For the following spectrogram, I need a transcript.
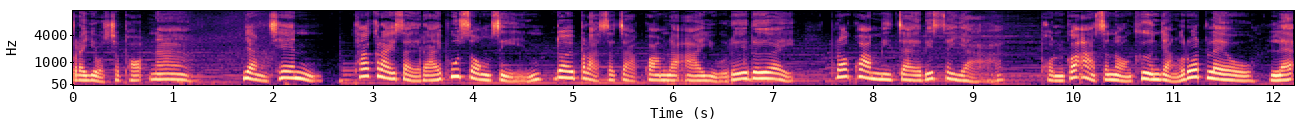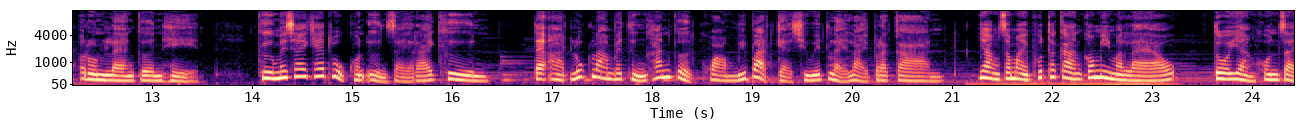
ประโยชน์เฉพาะหน้า อย่างเช่น ถ้าใครใส่ร้ายผู้ทรงศีลโดยปราศจากความละอายอยู่เรื่อยๆ เพราะความมีใจริษยา ผลก็อาจสนองคืนอย่างรวดเร็ว และรุนแรงเกินเหตุ คือไม่ใช่แค่ถูกคนอื่นใส่ร้ายคืน แต่อาจลุกลามไปถึงขั้นเกิดความวิบัติแก่ชีวิตหลาย ๆ ประการ อย่างสมัยพุทธกาลก็มีมาแล้ว ตัวอย่างคนใส่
